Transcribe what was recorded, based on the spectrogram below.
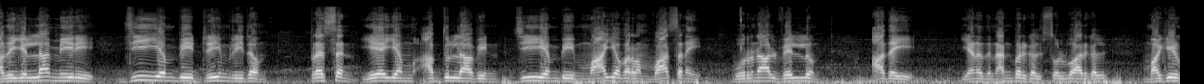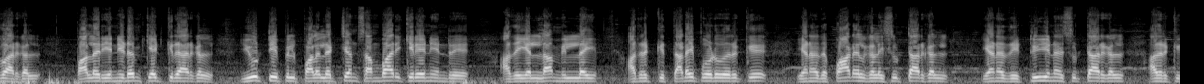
அதையெல்லாம் மீறி ஜிஎம்பி ட்ரீம் ரிதம் பிரசன் ஏஎம் அப்துல்லாவின் ஜிஎம்பி மாயவரம் வாசனை ஒரு நாள் வெல்லும். அதை எனது நண்பர்கள் சொல்வார்கள் மகிழ்வார்கள். பலர் என்னிடம் கேட்கிறார்கள் யூடியூப்பில் பல லட்சம் சம்பாதிக்கிறேன் என்று. அதையெல்லாம் இல்லை. அதற்கு தடை போடுவதற்கு எனது பாடல்களை சுட்டார்கள். எனது டியூனை சுட்டார்கள் அதற்கு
